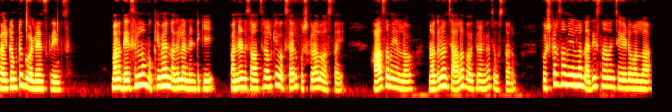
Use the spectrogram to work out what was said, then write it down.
వెల్కమ్ టు గోల్డెన్ స్క్రీన్స్. మన దేశంలో ముఖ్యమైన నదులన్నింటికీ పన్నెండు సంవత్సరాలకి ఒకసారి పుష్కరాలు వస్తాయి. ఆ సమయంలో నదులను చాలా పవిత్రంగా చూస్తారు. పుష్కర సమయంలో నదీ స్నానం చేయడం వల్ల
